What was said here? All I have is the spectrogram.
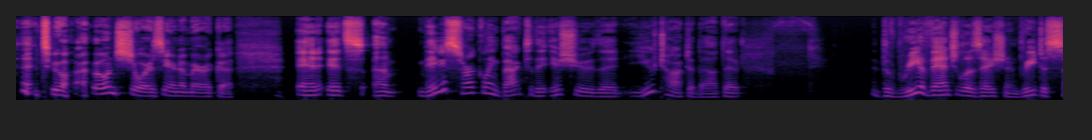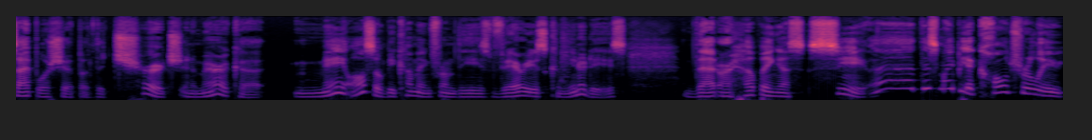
to our own shores here in America, and it's um, maybe circling back to the issue that you talked about that the re-evangelization and re-discipleship of the church in America may also be coming from these various communities that are helping us see uh, this might be a culturally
